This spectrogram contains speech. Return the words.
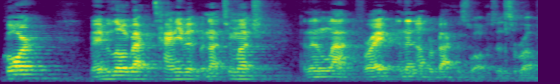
core, maybe lower back a tiny bit, but not too much, and then lat, right? And then upper back as well, because it's a row.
